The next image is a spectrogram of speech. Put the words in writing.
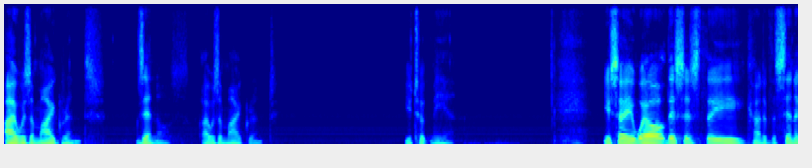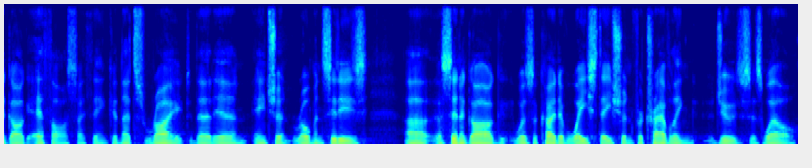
I was a migrant. Xenos. I was a migrant. You took me in. You say, well, this is the kind of the synagogue ethos, I think, and that's right, that in ancient Roman cities, uh, a synagogue was a kind of way station for traveling Jews as well.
